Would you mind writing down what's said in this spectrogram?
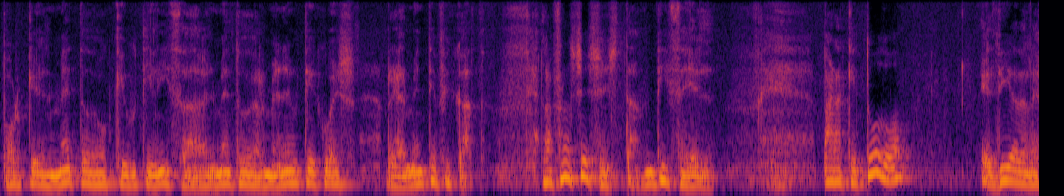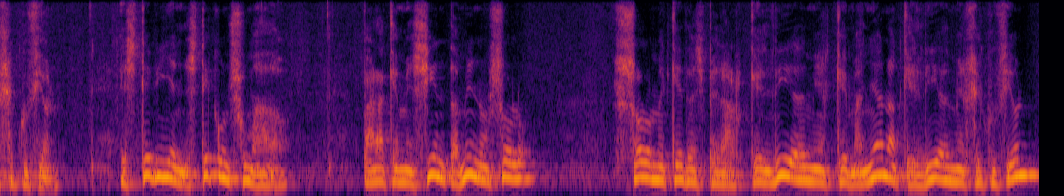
porque el método que utiliza, el método hermenéutico, es realmente eficaz. La frase es esta, dice él, para que todo, el día de la ejecución, esté bien, esté consumado, para que me sienta menos solo, Solo me queda esperar que el día de que mañana, que el día de mi ejecución,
